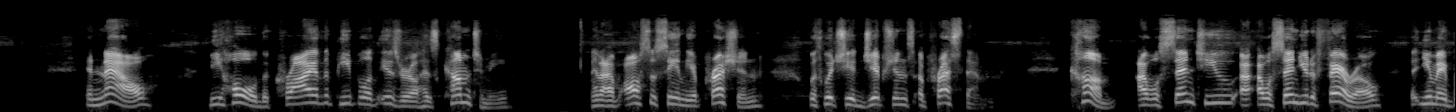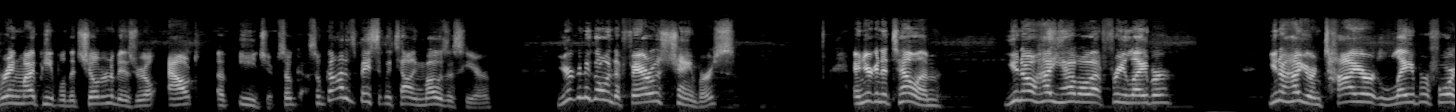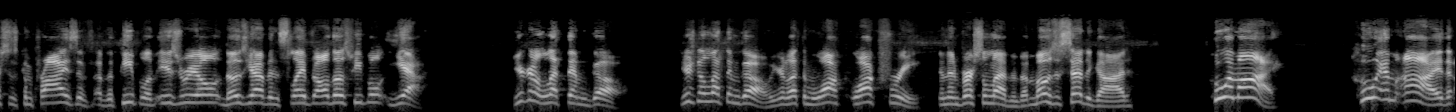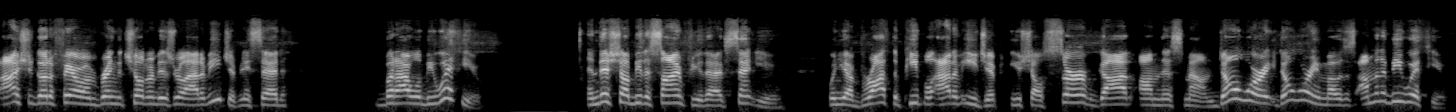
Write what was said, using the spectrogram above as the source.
And now, behold, the cry of the people of Israel has come to me, and I have also seen the oppression with which the Egyptians oppress them. Come, I will send to you, I will send you to Pharaoh that you may bring my people, the children of Israel, out of Egypt. So, so God is basically telling Moses here, you're going to go into Pharaoh's chambers and you're going to tell him, you know how you have all that free labor? You know how your entire labor force is comprised of, of the people of Israel, those you have enslaved, all those people? Yeah. You're going to let them go. You're just going to let them go. You're going to let them walk, walk free. And then verse 11, but Moses said to God, Who am I? Who am I that I should go to Pharaoh and bring the children of Israel out of Egypt? And he said, But I will be with you. And this shall be the sign for you that I've sent you when you have brought the people out of Egypt, you shall serve God on this mountain. Don't worry, don't worry, Moses. I'm going to be with you.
